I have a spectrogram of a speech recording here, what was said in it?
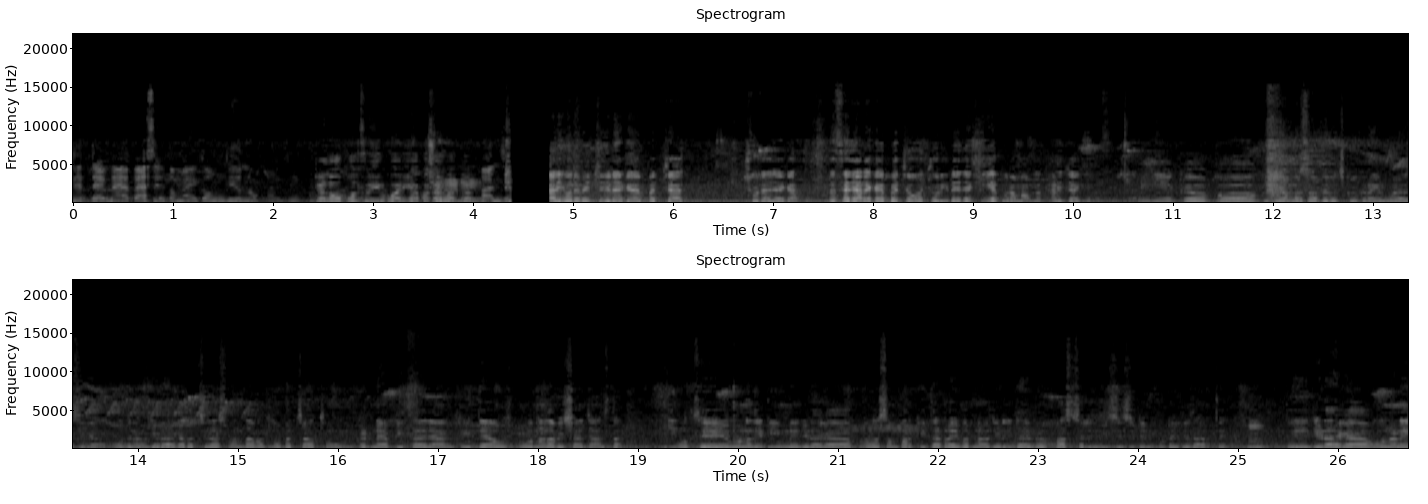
ਦਿੱਤੇ ਮੈਂ ਪੈਸੇ ਤਾਂ ਮੈਂ ਹੀ ਕਹੂੰਗੀ ਉਹਨੂੰ। ਚਲੋ ਪੁਲਿਸ ਦੀ ਇਨਕੁਆਇਰੀ ਆਪਾਂ ਕਰਵਾ ਦਾਂਗੇ ਹਾਂਜੀ। ਸਾਰੀ ਉਹਦੇ ਵਿੱਚ ਜਿਹੜਾ ਹੈਗਾ ਬੱਚਾ ਛੋਟਾ ਜਾਏਗਾ ਦੱਸਿਆ ਜਾ ਰਿਹਾ ਕਿ ਬੱਚਾ ਉਹ ਚੋਰੀ ਦਾ ਜਾਂ ਕੀ ਹੈ ਪੂਰਾ ਮਾਮਲਾ, ਥਾਣੇ ਚ ਆਈਏ ਇਹ ਜੀ ਇੱਕ ਕਿਤੇ ਅੰਮ੍ਰਿਤਸਰ ਦੇ ਵਿੱਚ ਕੋਈ ਕ੍ਰਾਈਮ ਹੋਇਆ ਸੀਗਾ, ਉਹਦੇ ਨਾਲ ਜਿਹੜਾ ਹੈਗਾ ਬੱਚੇ ਦਾ ਸੰਬੰਧ ਆ, ਮਤਲਬ ਬੱਚਾ ਉੱਥੋਂ ਕਿਡਨੈਪ ਕੀਤਾ ਜਾਂ ਖਰੀਦਿਆ, ਉਸ ਉਹਨਾਂ ਦਾ ਵਿਸ਼ਾ ਜਾਂਚ ਦਾ। ਉੱਥੇ ਉਹਨਾਂ ਦੀ ਟੀਮ ਨੇ ਜਿਹੜਾ ਹੈਗਾ ਸੰਪਰਕ ਕੀਤਾ ਡਰਾਈਵਰ ਨਾਲ ਜਿਹੜੀ ਡਰਾਈਵਰ ਬੱਸ ਚੱਲੀ ਸੀ ਸੀਸੀਟੀਵੀ ਫੁਟੇਜ ਦੇ ਆਧਾਰ ਤੇ। ਤੇ ਜਿਹੜਾ ਹੈਗਾ ਉਹਨਾਂ ਨੇ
